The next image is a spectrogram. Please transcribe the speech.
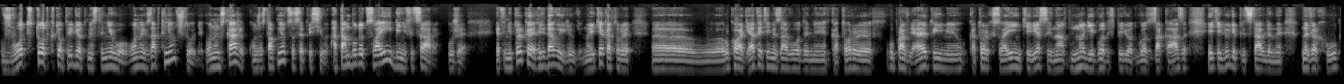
Вот тот, кто придет вместо него, он их заткнет, что ли? Он им скажет, он же столкнется с этой силой. А там будут свои бенефициары уже. Это не только рядовые люди, но и те, которые э, руководят этими заводами, которые управляют ими, у которых свои интересы на многие годы вперед, госзаказы. Эти люди представлены наверху.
